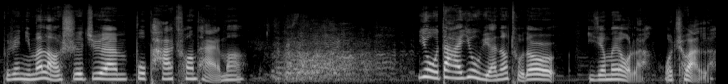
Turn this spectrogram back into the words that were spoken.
不是你们老师居然不趴窗台吗？又大又圆的土豆已经没有了，我吃完了。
